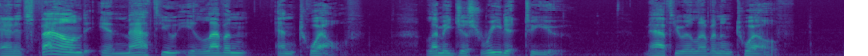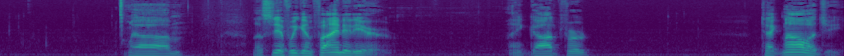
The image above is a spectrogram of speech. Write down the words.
And it's found in Matthew 11 and 12. Let me just read it to you. Matthew 11 and 12. Um, let's see if we can find it here. Thank God for technology.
